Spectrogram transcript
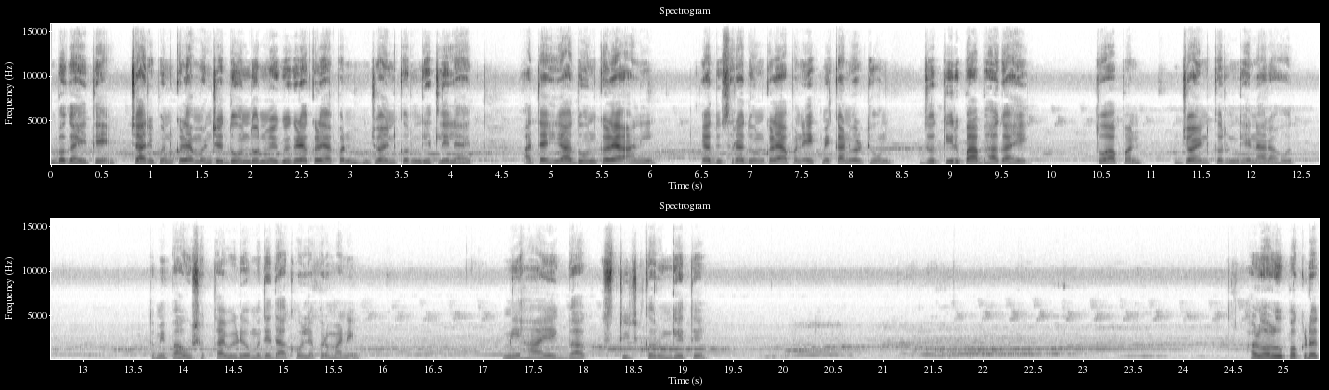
बघा इथे चारी पण कळ्या म्हणजे दोन दोन वेगवेगळ्या कळ्या आपण जॉईन करून घेतलेल्या आहेत. आता ह्या दोन कळ्या आणि या दुसऱ्या दोन कळ्या आपण एकमेकांवर ठेवून जो तिरपा भाग आहे तो आपण जॉईन करून घेणार आहोत. तुम्ही पाहू शकता व्हिडिओमध्ये दाखवल्याप्रमाणे मी हा एक भाग स्टिच करून घेते. हळूहळू पकडत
